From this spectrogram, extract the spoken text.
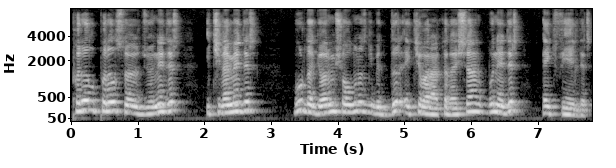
pırıl pırıl sözcüğü nedir? İkilemedir. Burada görmüş olduğunuz gibi dır eki var arkadaşlar. Bu nedir? Ek fiildir.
